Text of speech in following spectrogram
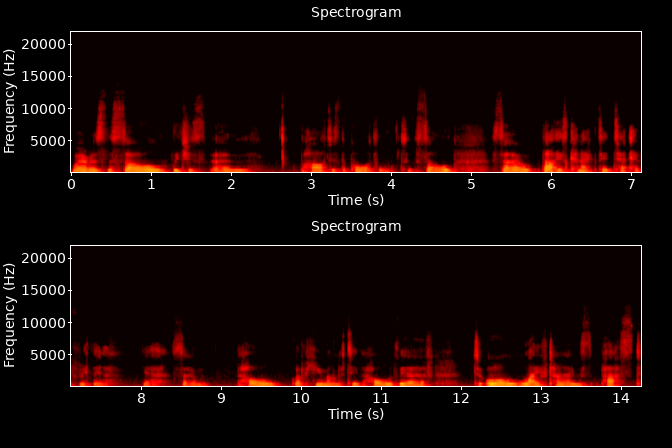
Whereas the soul, which is um, the heart, is the portal to the soul. So that is connected to everything. Yeah. So the whole of humanity, the whole of the earth, to all lifetimes, past,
